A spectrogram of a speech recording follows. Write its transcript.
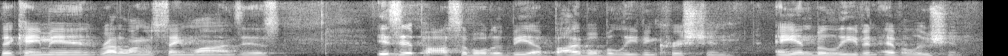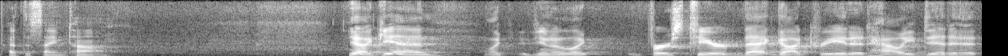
that came in right along those same lines is Is it possible to be a Bible believing Christian and believe in evolution at the same time? Yeah, again, like you know like first tier that god created how he did it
